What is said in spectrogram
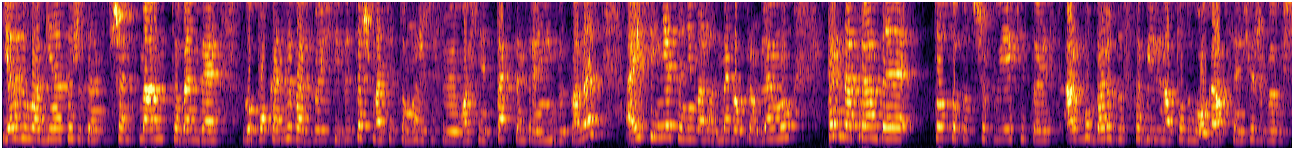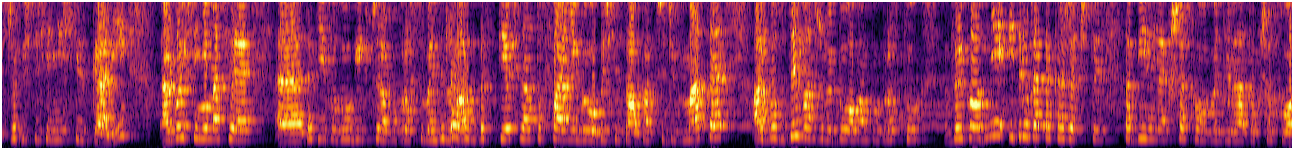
Ja z uwagi na to, że ten sprzęt mam, to będę go pokazywać, bo jeśli Wy też macie, to możecie sobie właśnie tak ten trening wykonać, a jeśli nie, to nie ma żadnego problemu. Tak naprawdę to, co potrzebujecie, to jest albo bardzo stabilna podłoga, w sensie, żeby, żebyście się nie ślizgali, albo jeśli nie macie e, takiej podłogi, która po prostu będzie dla Was bezpieczna, to fajnie byłoby się zaopatrzyć w matę, albo w dywan, żeby było Wam po prostu wygodnie. I druga taka rzecz to jest stabilne krzesło, bo będziemy na to krzesło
